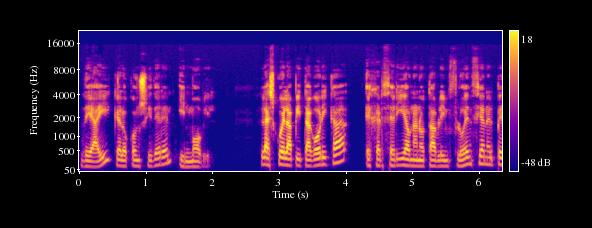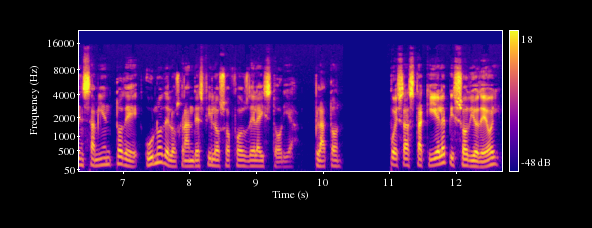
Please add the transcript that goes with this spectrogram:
de ahí que lo consideren inmóvil. La escuela pitagórica ejercería una notable influencia en el pensamiento de uno de los grandes filósofos de la historia, Platón. Pues hasta aquí el episodio de hoy.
